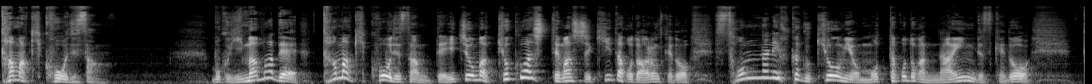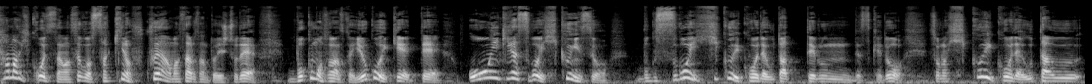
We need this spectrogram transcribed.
玉木浩二さん。僕今まで玉木浩二さんって一応まあ曲は知ってますし聞いたことあるんですけど、そんなに深く興味を持ったことがないんですけど、玉木浩二さんはそれこそさっきの福山雅治さんと一緒で、僕もそうなんですけど、横井圭って音域がすごい低いんですよ。僕すごい低い声で歌ってるんですけど、その低い声で歌う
